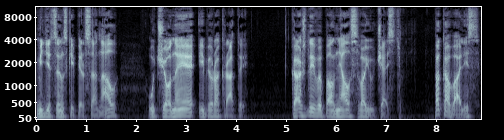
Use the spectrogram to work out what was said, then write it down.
медицинский персонал, ученые и бюрократы. Каждый выполнял свою часть. Паковались,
